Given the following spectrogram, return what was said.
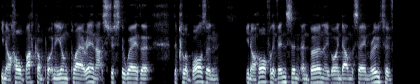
you know, hold back on putting a young player in. That's just the way that the club was. And, you know, hopefully Vincent and Burnley going down the same route of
